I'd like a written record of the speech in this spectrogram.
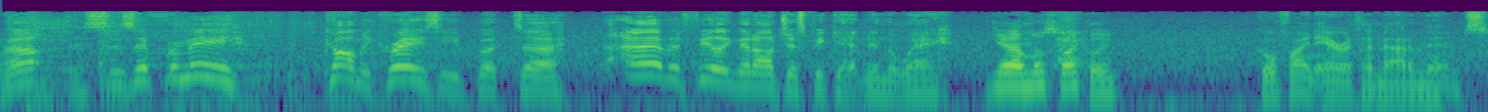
Well, this is it for me. Call me crazy, but uh, I have a feeling that I'll just be getting in the way. Yeah, most likely. Go find Aerith at Madame M's.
